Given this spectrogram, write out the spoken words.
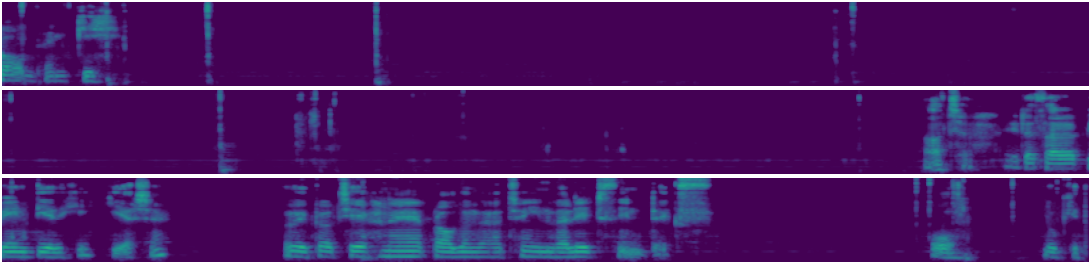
প্রবলেম কি আচ্ছা এটা সারা প্রিন্ট দিয়ে দেখি কি আসে। তো দেখতে পাচ্ছি এখানে প্রবলেম দেখাচ্ছে ইনভ্যালিড সিনটেক্স ও, দুঃখিত।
